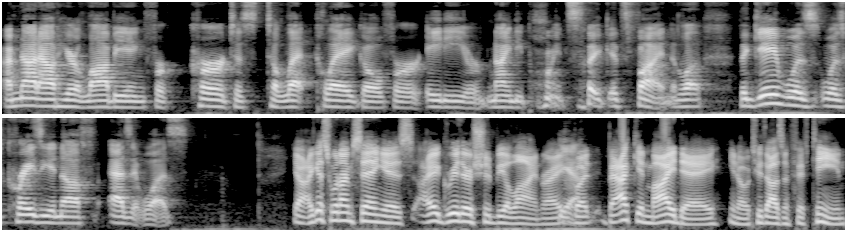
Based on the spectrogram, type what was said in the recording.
I'm not out here lobbying for Kerr to to let Klay go for 80 or 90 points. Like it's fine. The game was was crazy enough as it was. Yeah, I guess what I'm saying is I agree there should be a line, right? Yeah. But back in my day, you know, 2015,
